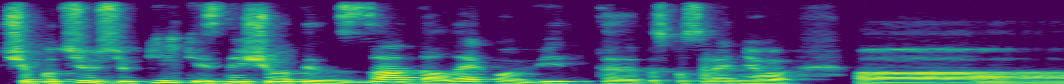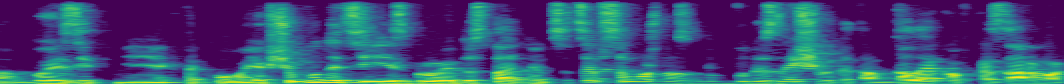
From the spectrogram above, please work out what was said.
Щоб оцю всю кількість знищувати задалеко від е, безпосереднього а, боєзіткнення, як такого. Якщо буде цієї зброї достатньо, то це все можна буде знищувати там далеко в казармах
